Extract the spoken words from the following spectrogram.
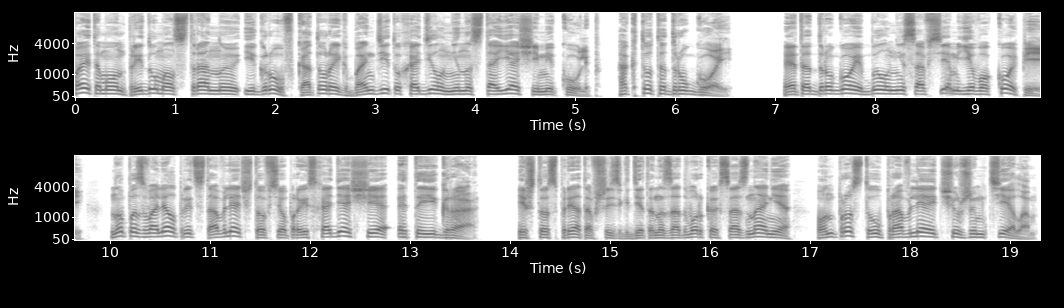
поэтому он придумал странную игру, в которой к бандиту ходил не настоящий Микульп, а кто-то другой. Этот другой был не совсем его копией, но позволял представлять, что все происходящее — это игра, и что, спрятавшись где-то на задворках сознания, он просто управляет чужим телом,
